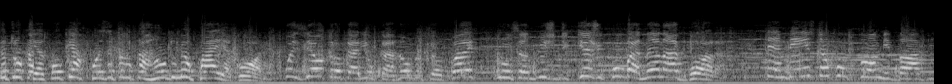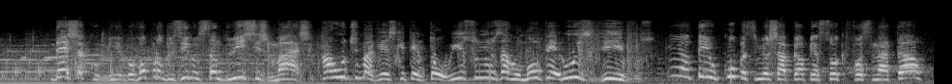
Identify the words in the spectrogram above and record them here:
Eu trocaria qualquer coisa pelo carrão do meu pai agora. Pois eu trocaria o carrão do seu pai por um sanduíche de queijo com banana agora. Também estou com fome, Bob. Deixa comigo, eu vou produzir uns sanduíches mágicos. A última vez que tentou isso, nos arrumou perus vivos. Eu tenho culpa se meu chapéu pensou que fosse Natal?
